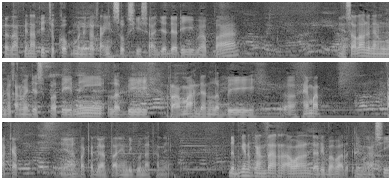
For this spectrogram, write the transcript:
tetapi nanti cukup mendengarkan instruksi saja dari Bapak. Insya Allah dengan menggunakan media seperti ini lebih ramah dan lebih uh, hemat paket ya paket data yang digunakannya. Demikian pengantar awal dari Bapak. Terima kasih.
